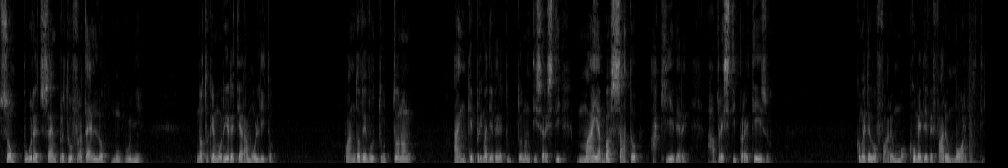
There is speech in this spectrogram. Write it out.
Son pure sempre tuo fratello, Mugugni. Noto che morire ti ha rammollito quando avevo tutto non... Anche prima di avere tutto non ti saresti mai abbassato a chiedere, avresti preteso. Come, devo fare un, come deve fare un Moriarty?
